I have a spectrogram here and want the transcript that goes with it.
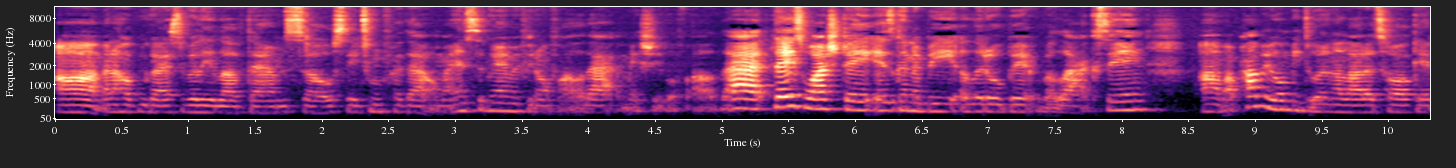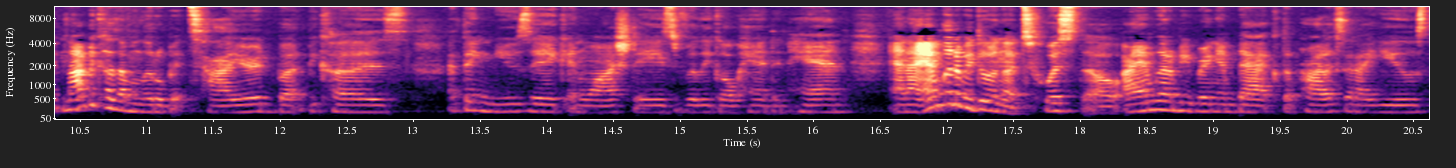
um, and I hope you guys really love them. So stay tuned for that on my Instagram. If you don't follow that make sure you go follow that. Today's wash day is going to be a little bit relaxing um, I probably won't be doing a lot of talking not because I'm a little bit tired but because I think music and wash days really go hand in hand. And I am going to be doing a twist though. I am going to be bringing back the products that I used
